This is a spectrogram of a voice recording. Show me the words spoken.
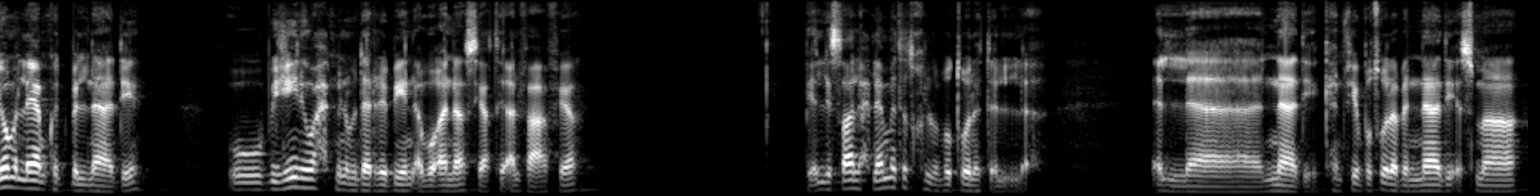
يوم من الأيام كنت بالنادي وبيجيني واحد من المدربين أبو أنس يعطيه ألف عافية. بيقول لي صالح ليه ما تدخل ببطولة ال ال النادي كان في بطولة بالنادي اسمها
